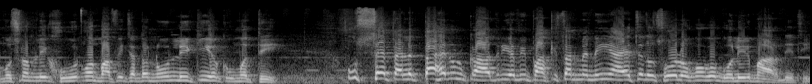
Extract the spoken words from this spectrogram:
مسلم لیگ خون اور معافی چاہتا نون لیگ کی حکومت تھی۔ اس سے پہلے طاہر القادری ابھی پاکستان میں نہیں آئے تھے تو سو لوگوں کو گولی مار دی تھی۔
